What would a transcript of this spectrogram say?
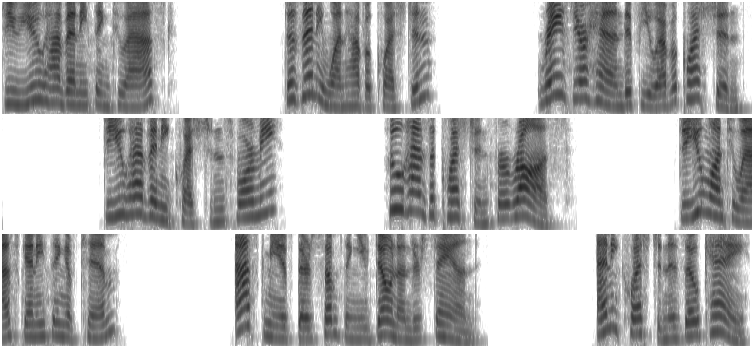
Do you have anything to ask? Does anyone have a question? Raise your hand if you have a question. Do you have any questions for me? Who has a question for Ross? Do you want to ask anything of Tim? Ask me if there's something you don't understand. Any question is okay.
